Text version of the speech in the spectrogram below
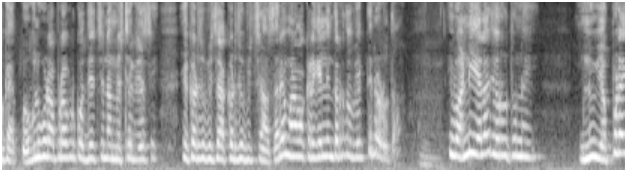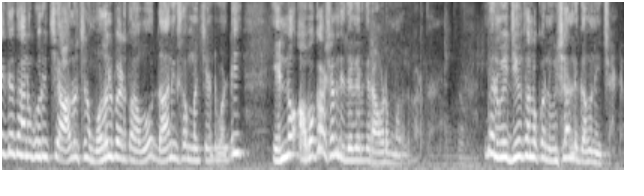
ఓకే గూగుల్ కూడా అప్పుడప్పుడు కొద్దిగా చిన్న మిస్టేక్ చేసి ఇక్కడ చూపించి అక్కడ చూపించినా సరే మనం అక్కడికి వెళ్ళిన తర్వాత వ్యక్తిని అడుగుతాం. ఇవన్నీ ఎలా జరుగుతున్నాయి? నువ్వు ఎప్పుడైతే దాని గురించి ఆలోచన మొదలు పెడతావో దానికి సంబంధించినటువంటి ఎన్నో అవకాశాలు నీ దగ్గరికి రావడం మొదలు పెడతాయి మీరు మీ జీవితంలో కొన్ని విషయాల్ని గమనించండి.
